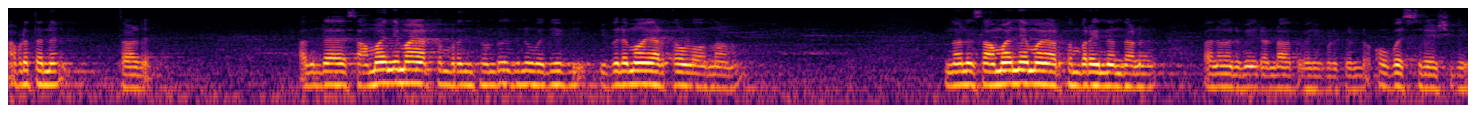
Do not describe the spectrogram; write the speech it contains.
അവിടെ തന്നെ താഴെ. അതിന്റെ സാമാന്യമായ അർത്ഥം പറഞ്ഞിട്ടുണ്ട്. ഇതിന് വലിയ വിപുലമായ അർത്ഥമുള്ള ഒന്നാണ്. എന്നാലും സാമാന്യമായ അർത്ഥം പറയുന്ന എന്താണ്? പതിനൊരു രണ്ടാമത്തെ വരി കൊടുത്തിട്ടുണ്ട്. ഉപശ്രേഷിക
